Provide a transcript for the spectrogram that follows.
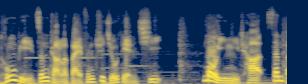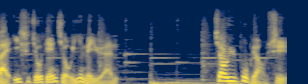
同比增长了百分之九点七，贸易逆差三百一十九点九亿美元。教育部表示，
